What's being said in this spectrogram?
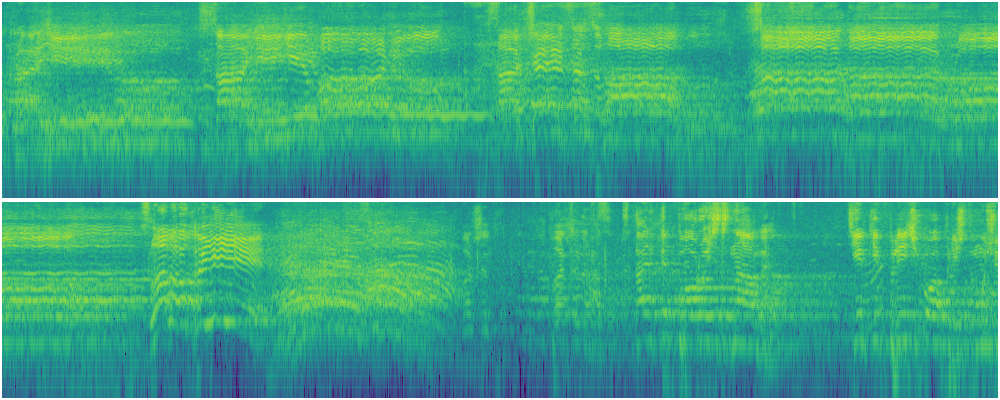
Україну, за її волю, за честь, за славу, за народ. Слава Україні! Станьте поруч з нами, тільки пліч опліч, тому що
